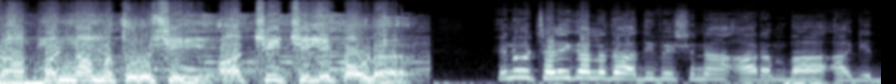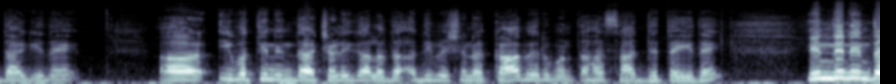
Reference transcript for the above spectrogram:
ಖಾರ ಬಣ್ಣ ಮತ್ತು ರುಚಿ ಆಚಿ ಚಿಲ್ಲಿ ಪೌಡರ್. ಇನ್ನು ಚಳಿಗಾಲದ ಅಧಿವೇಶನ ಆರಂಭ ಆಗಿದ್ದಾಗಿದೆ. ಇವತ್ತಿನಿಂದ ಚಳಿಗಾಲದ ಅಧಿವೇಶನ ಕಾವೇರುವಂತಹ ಸಾಧ್ಯತೆ ಇದೆ. ಇಂದಿನಿಂದ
